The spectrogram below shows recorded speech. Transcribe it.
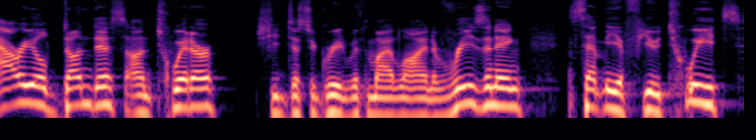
Ariel Dundas on Twitter. She disagreed with my line of reasoning, sent me a few tweets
